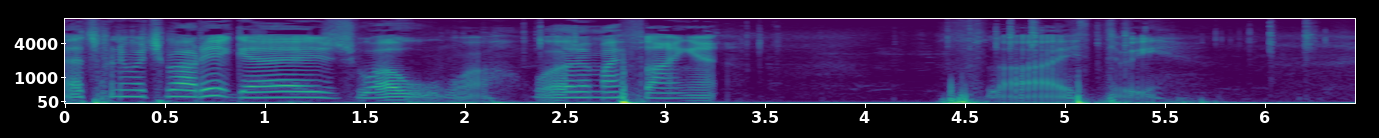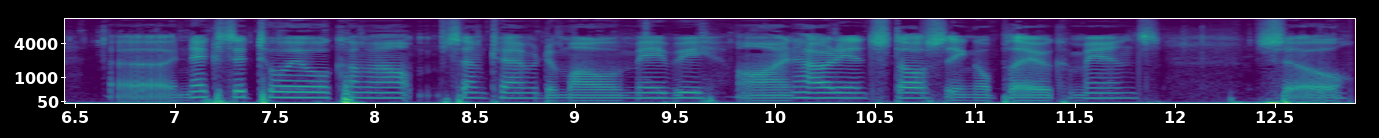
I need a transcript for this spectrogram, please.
that's pretty much about it, guys. Whoa, what am I flying at? fly 3. Uh, next tutorial will come out sometime tomorrow maybe on how to install single player commands. So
